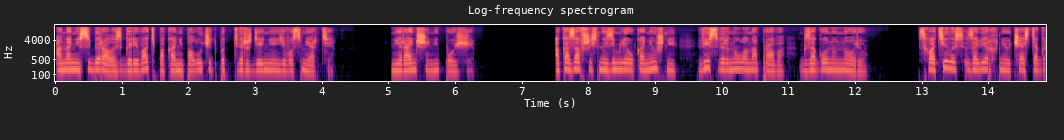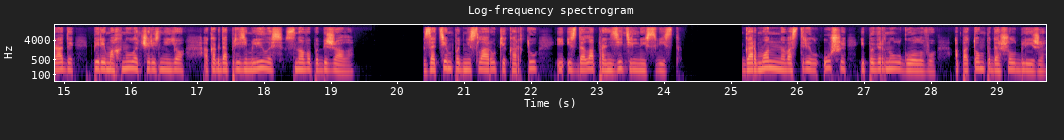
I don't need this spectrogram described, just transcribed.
Она не собиралась горевать, пока не получит подтверждение его смерти. Ни раньше, ни позже. Оказавшись на земле у конюшни, Ви свернула направо, к загону Норю. Схватилась за верхнюю часть ограды, перемахнула через нее, а когда приземлилась, снова побежала. Затем поднесла руки к рту и издала пронзительный свист. Гормон навострил уши и повернул голову, а потом подошел ближе.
